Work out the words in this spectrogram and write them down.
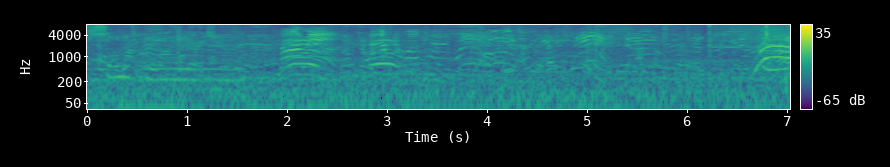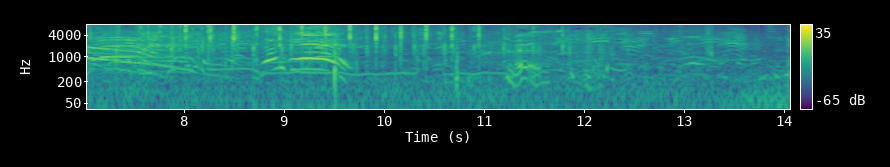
So not Hawaiian right now. Good hit! Uh-oh. I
